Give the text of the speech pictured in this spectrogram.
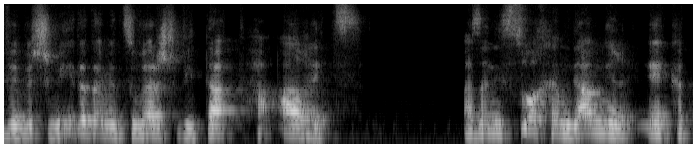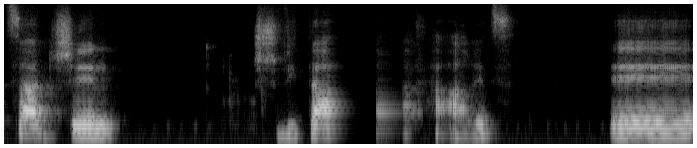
ובשביעית אתה מצווה על שביתת הארץ. אז הניסוח כאן גם נראה כצד של שביתת הארץ. אה,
